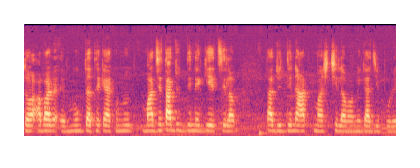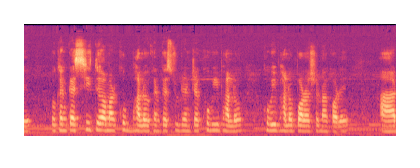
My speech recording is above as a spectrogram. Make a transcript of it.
তো আবার মুগদা থেকে এখন মাঝে তাজউদ্দিনে গিয়েছিলাম। তাজউদ্দিনে আট মাস ছিলাম আমি গাজীপুরে। ওখানকার স্মৃতিও আমার খুব ভালো, ওখানকার স্টুডেন্টরা খুবই ভালো খুবই ভালো পড়াশোনা করে। আর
